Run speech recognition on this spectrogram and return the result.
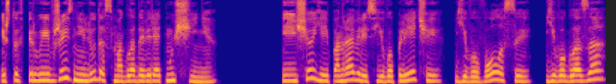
и что впервые в жизни Люда смогла доверять мужчине. И еще ей понравились его плечи, его волосы, его глаза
